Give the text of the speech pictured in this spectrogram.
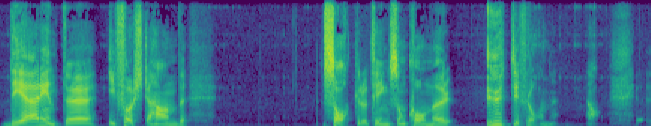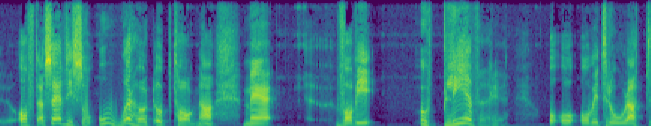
det är inte i första hand saker och ting som kommer utifrån. Ja. Ofta så är vi så oerhört upptagna med vad vi upplever och, och, och vi tror att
